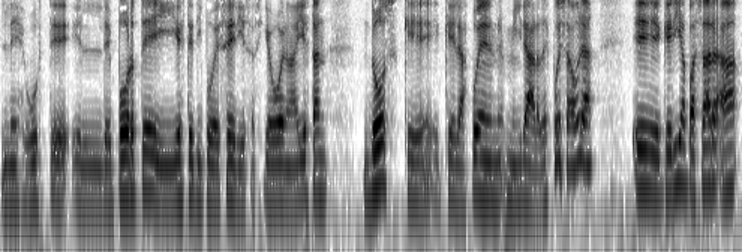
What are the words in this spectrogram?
les guste el deporte y este tipo de series. Así que bueno, ahí están dos que, las pueden mirar. Después ahora eh, quería pasar a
